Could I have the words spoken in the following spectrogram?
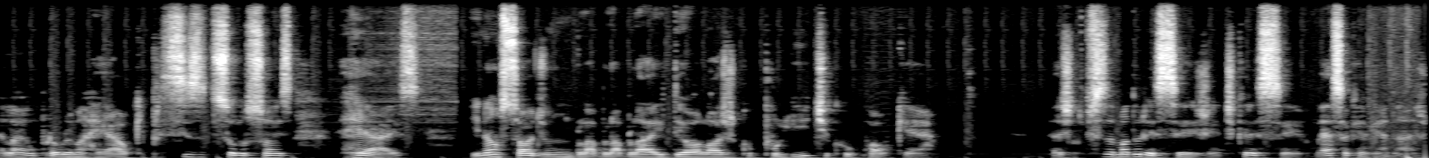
ela é um problema real que precisa de soluções reais e não só de um blá blá blá ideológico político qualquer. A gente precisa amadurecer, gente, crescer. Essa que é a verdade.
